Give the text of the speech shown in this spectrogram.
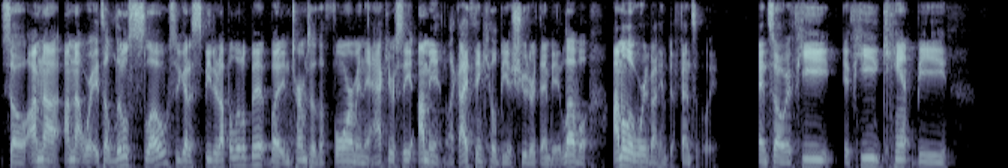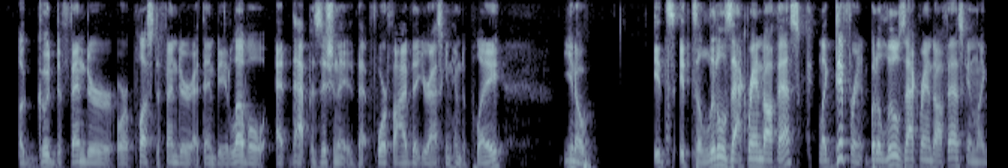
So I'm not I'm not worried. It's a little slow, so you got to speed it up a little bit. But in terms of the form and the accuracy, I'm in. Like I think he'll be a shooter at the NBA level. I'm a little worried about him defensively. And so if he if he can't be a good defender or a plus defender at the NBA level at that position that that four five that you're asking him to play, you know, it's it's a little Zach Randolph esque, like different, but a little Zach Randolph esque, and like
